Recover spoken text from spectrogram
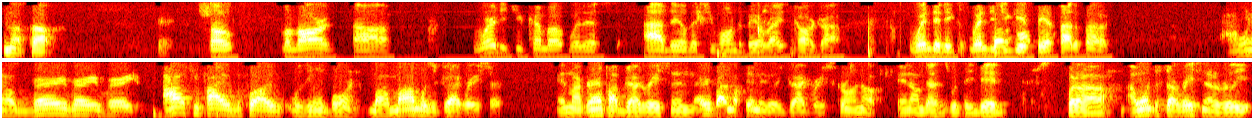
not stop. So, Lavar, uh, where did you come up with this idea that you wanted to be a race car driver? When did it? When did you get bit by the bug? Uh, when I was very, very, very honestly probably before I was even born. My mom was a drag racer, and my grandpa drag racing. Everybody in my family really drag raced growing up, and um, that is what they did. But uh, I wanted to start racing at a really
